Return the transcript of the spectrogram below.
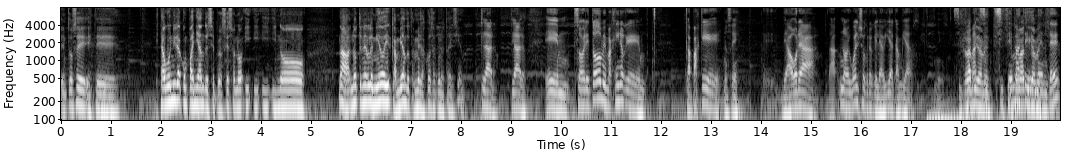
entonces este está bueno ir acompañando ese proceso ¿no? y, y- y- y no, nada, no tenerle miedo a ir cambiando también las cosas que uno está diciendo. Claro, claro. Eh, sobre todo me imagino que capaz que, no sé, eh, de ahora... no, igual yo creo que la vida cambia eh, sistema- Rápidamente, si- sistemáticamente.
